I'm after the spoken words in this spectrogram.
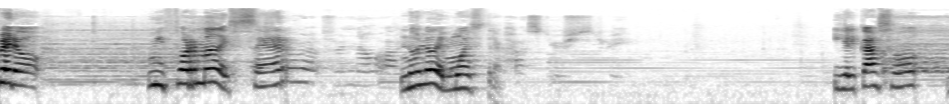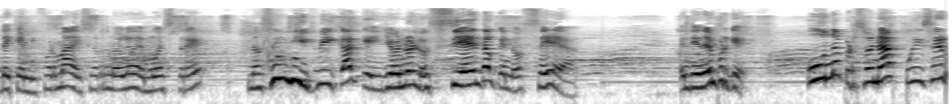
Pero mi forma de ser no lo demuestra. Y el caso de que mi forma de ser no lo demuestre no significa que yo no lo sienta o que no sea. ¿Entienden? Porque una persona puede ser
